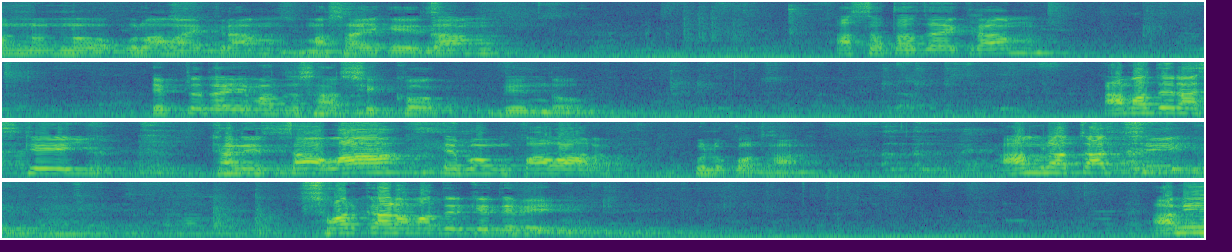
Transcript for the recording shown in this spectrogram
অন্যান্য উলামা একরাম মাসাইকে এজাম আসাতাজা একরাম, ইবতদায়ী মাদ্রাসার শিক্ষক বৃন্দ। আমাদের আজকে এইখানে চাওয়া এবং পাওয়ার হলো কথা। আমরা চাচ্ছি সরকার আমাদেরকে দেবে। আমি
